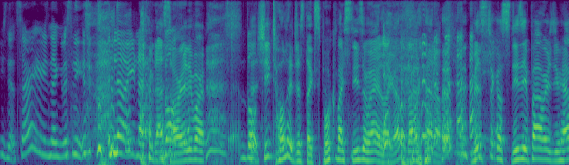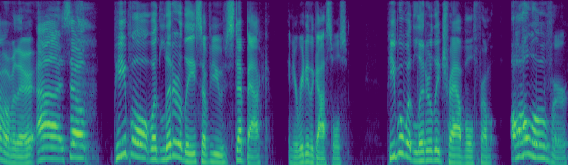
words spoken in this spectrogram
He's not sorry or he's not gonna sneeze. No, you're not. I'm not Both. sorry anymore. Both. She totally just like spoke my sneeze away. Like I don't know what kind of mystical sneezy powers you have over there. Uh, so people would literally. So if you step back and you're reading the Gospels, people would literally travel from all over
